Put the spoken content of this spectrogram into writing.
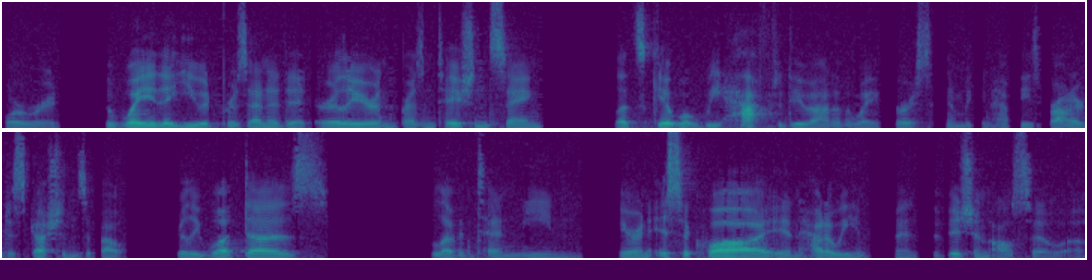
forward, the way that you had presented it earlier in the presentation saying, let's get what we have to do out of the way first, and then we can have these broader discussions about really what does 1110 mean here in Issaquah, and how do we implement the vision also of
